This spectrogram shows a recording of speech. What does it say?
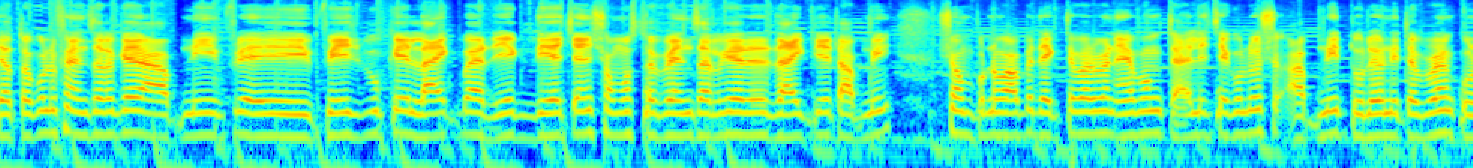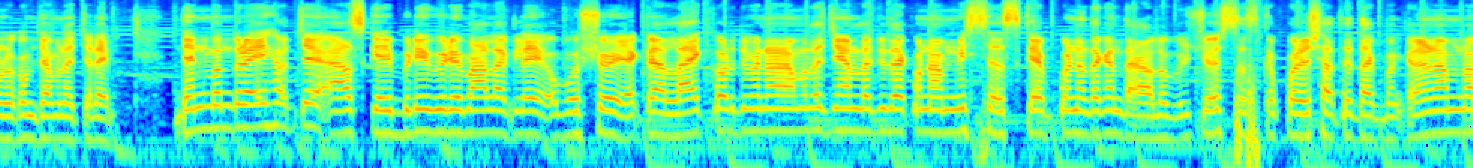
যতগুলো ফ্রেন্ড সার্কেল আপনি ফেসবুকে লাইক বা রেক দিয়েছেন, সমস্ত ফ্রেন্ড সার্কেলের লাইক রেট আপনি সম্পূর্ণভাবে দেখতে পারবেন এবং চাইলে সেগুলো আপনি তুলেও নিতে পারবেন কোনো রকম ঝামেলা ছাড়াই। দেন বন্ধুরা, এই হচ্ছে আজকের ভিডিও ভিডিও ভালো লাগলে অবশ্যই একটা লাইক করে দেবেন আর আমাদের চ্যানেলটা যদি এখন আপনি সাবস্ক্রাইব করে না থাকেন, তাহলে অবশ্যই সাবস্ক্রাইব করে সাথে থাকবেন। কারণ আমরা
